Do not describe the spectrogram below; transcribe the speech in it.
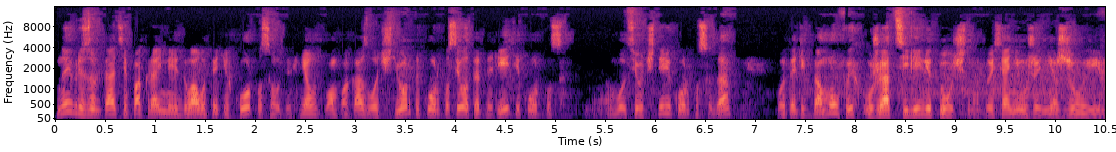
Ну и в результате, по крайней мере, два вот этих корпуса, вот их я вот вам показывал, четвертый корпус и вот это третий корпус, вот всего четыре корпуса, да, вот этих домов их уже отселили точно, то есть они уже не жилые.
